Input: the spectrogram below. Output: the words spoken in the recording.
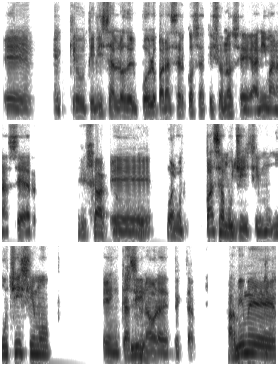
eh, que utilizan los del pueblo para hacer cosas que ellos no se animan a hacer. Exacto. Eh, bueno, pasa muchísimo, muchísimo en casi una hora de espectáculo. A mí me,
